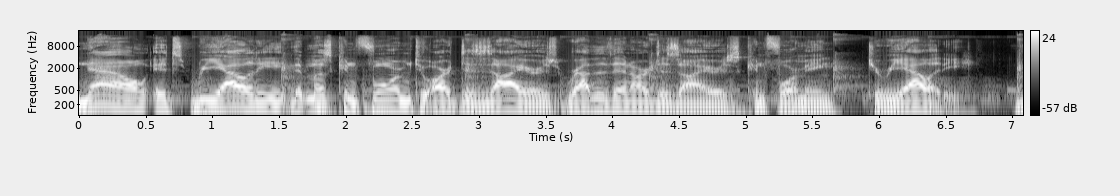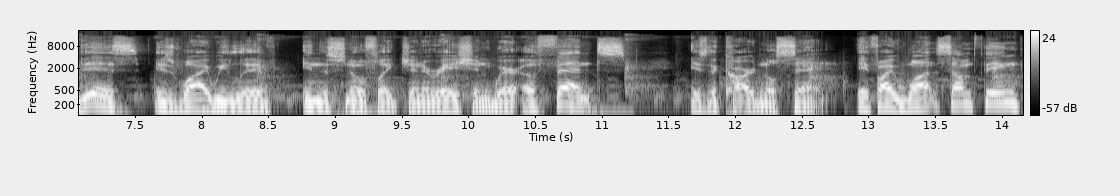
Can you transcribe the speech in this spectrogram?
Now it's reality that must conform to our desires rather than our desires conforming to reality. This is why we live in the snowflake generation where offense is the cardinal sin. If I want something,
